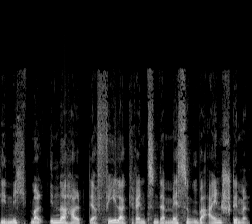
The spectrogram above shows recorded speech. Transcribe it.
die nicht mal innerhalb der Fehlergrenzen der Messung übereinstimmen.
